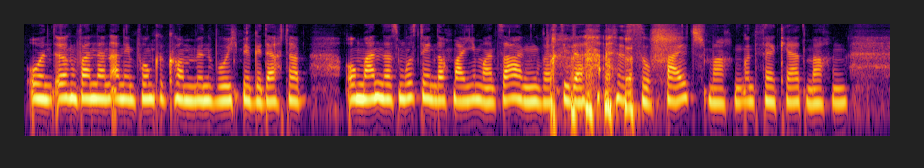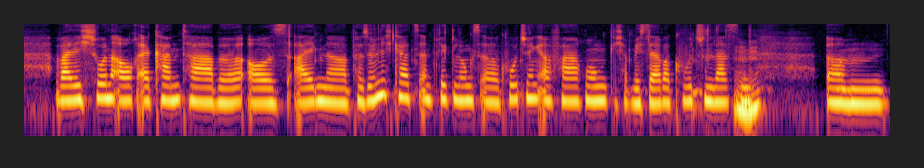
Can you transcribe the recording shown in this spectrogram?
Und irgendwann dann an den Punkt gekommen bin, wo ich mir gedacht habe, oh Mann, das muss denen doch mal jemand sagen, was die da alles so falsch machen und verkehrt machen. Weil ich schon auch erkannt habe aus eigener Persönlichkeitsentwicklungs-Coaching-Erfahrung, ich habe mich selber coachen lassen, ähm,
